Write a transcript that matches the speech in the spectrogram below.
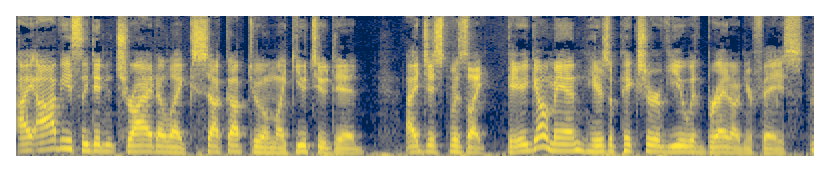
I obviously didn't try to like suck up to him like you two did. I just was like, "Here you go, man. Here's a picture of you with bread on your face."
